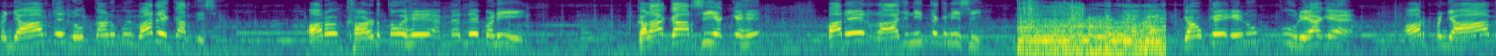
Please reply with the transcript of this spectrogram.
ਪੰਜਾਬ ਦੇ ਲੋਕਾਂ ਨੂੰ ਕੋਈ ਵਾਅਦੇ ਕਰਦੀ ਸੀ। ਔਰ ਉਹ ਖਰੜ ਤੋਂ ਇਹ ਐਮਐਲਏ ਬਣੀ ਕਲਾਕਾਰ ਸੀ ਇੱਕ ਇਹ, ਪਰ ਇਹ ਰਾਜਨੀਤਿਕ ਨਹੀਂ ਸੀ। ਕਿਉਂਕਿ ਇਹਨੂੰ ਘੂਰਿਆ ਗਿਆ। ਔਰ ਪੰਜਾਬ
